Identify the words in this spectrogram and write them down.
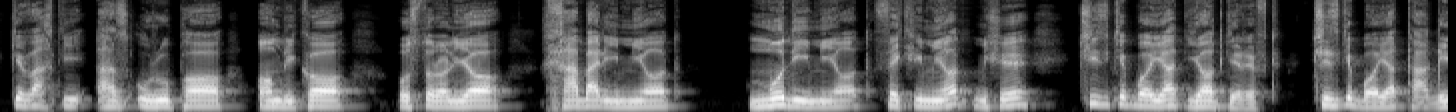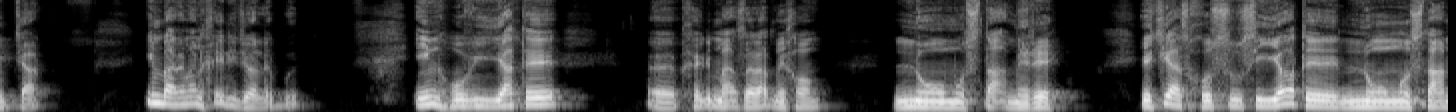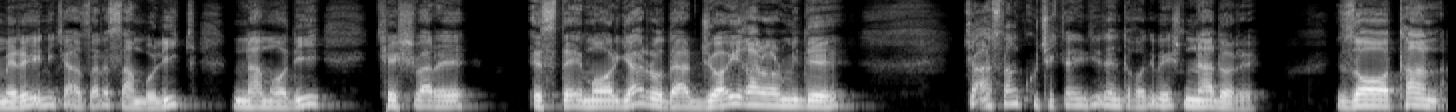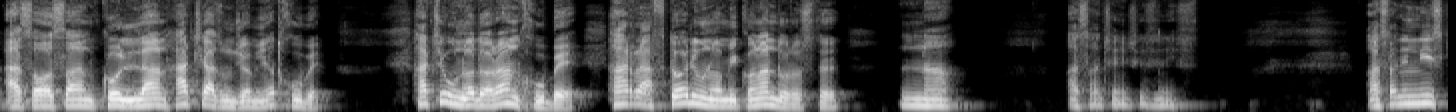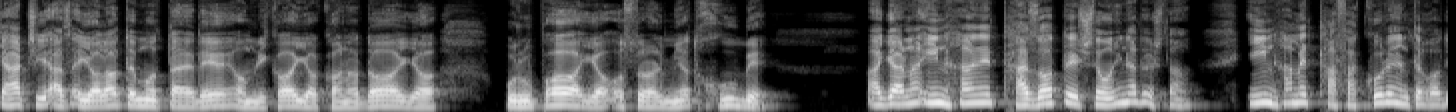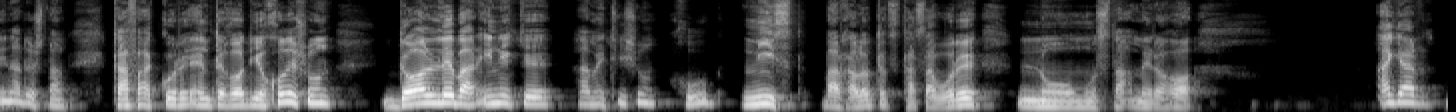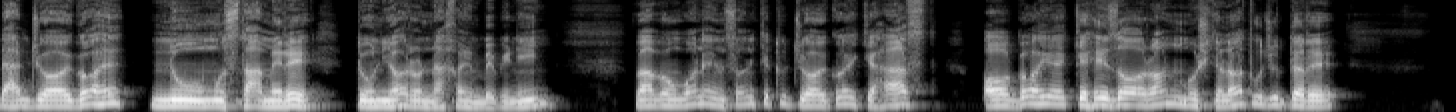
که وقتی از اروپا آمریکا استرالیا خبری میاد مدی میاد فکری میاد میشه چیزی که باید یاد گرفت چیزی که باید تعقیب کرد. این برای من خیلی جالب بود. این هویت خیلی معذرت می‌خوام نومستعمره یکی از خصوصیات نومستعمره اینی که از نظر سمبولیک نمادی کشور استعمارگر رو در جایی قرار میده که اصلا کوچکترین دید انتقادی بهش نداره. ذاتا اساسا کلا هرچی از اونجا میاد خوبه. هرچی اونا دارن خوبه. هر رفتاری اونا می‌کنن درسته. نه. اصلا چنین چیزی نیست. اصلا این نیست که هرچی از ایالات متحده آمریکا یا کانادا یا اروپا یا استرالیا میاد خوبه. اگر نه این همه تضاد اجتماعی نداشتن این همه تفکر انتقادی نداشتن. تفکر انتقادی خودشون داله بر اینه که همه چیشون خوب نیست برخلاف تصور نومستعمره ها اگر در جایگاه نومستعمره دنیا رو نخواهیم ببینیم و به عنوان انسانی که تو جایگاهی که هست آگاهی که هزاران مشکلات وجود داره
